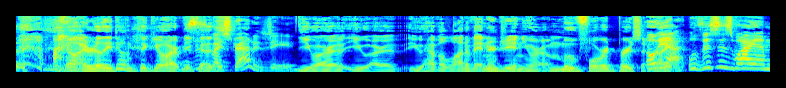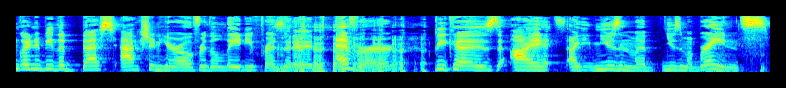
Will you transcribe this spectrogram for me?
No, I really don't think you are this because is my strategy. you are you are you have a lot of energy and you are a move forward person. Oh right? yeah. Well, this is why I'm going to be the best action hero for the lady president ever because I I'm using my using my brains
